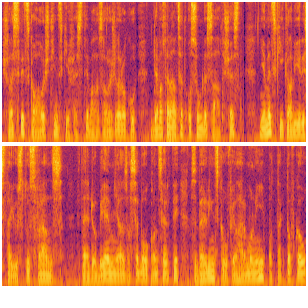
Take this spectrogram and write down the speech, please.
Šlesvicko-Holštínský festival založil roku 1986 německý klavírista Justus Franz – té době měl za sebou koncerty s berlínskou filharmonií pod taktovkou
